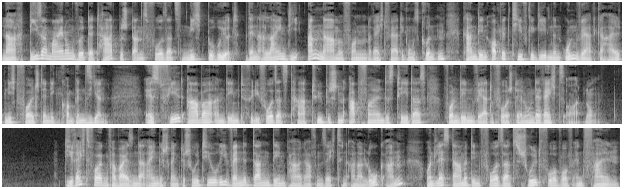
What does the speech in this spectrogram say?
Nach dieser Meinung wird der Tatbestandsvorsatz nicht berührt, denn allein die Annahme von Rechtfertigungsgründen kann den objektiv gegebenen Unwertgehalt nicht vollständig kompensieren. Es fehlt aber an dem für die Vorsatztat typischen Abfallen des Täters von den Wertevorstellungen der Rechtsordnung. Die rechtsfolgenverweisende eingeschränkte Schuldtheorie wendet dann den Paragraphen 16 analog an und lässt damit den Vorsatz Schuldvorwurf entfallen.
